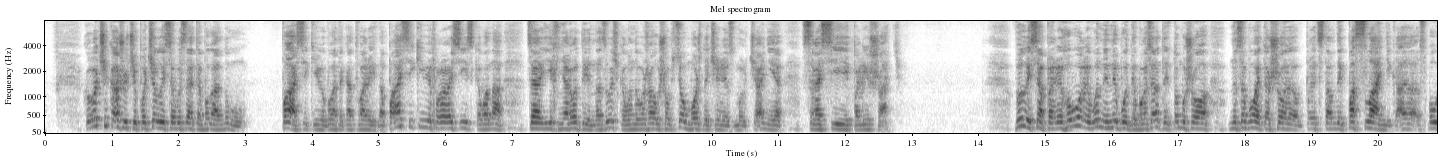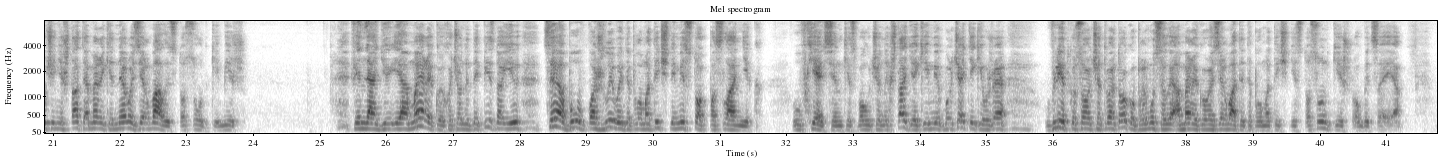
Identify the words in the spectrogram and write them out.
Коротше кажучи, почалися, ви знаєте, була, ну, Пасіків, була така тварина Пасіків проросійська, вона, це їхня родинна звичка, вони вважали, що все можна через мовчання з Росії порішати. Велися переговори, вони не будемо розглядати, тому що не забувайте, що представник посланник Сполучені Штати Америки не розірвали стосунки між Фінляндією і Америкою, хоча вони не пізно, і це був важливий дипломатичний місток, посланник в Хельсінкі Сполучених Штатів, який міг бурчати тільки вже влітку 44 року примусили Америку розірвати дипломатичні стосунки, щоб це я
